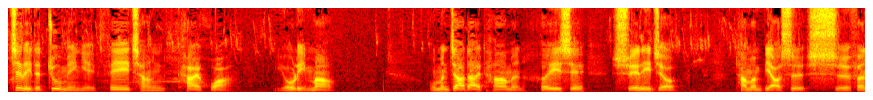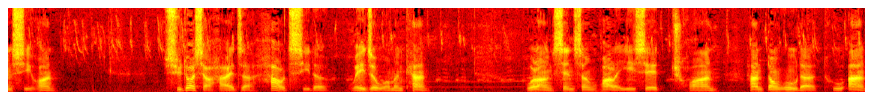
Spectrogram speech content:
这里的住民也非常开化，有礼貌。我们交代他们喝一些雪莉酒，他们表示十分喜欢。许多小孩子好奇的围着我们看。博朗先生画了一些船和动物的图案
